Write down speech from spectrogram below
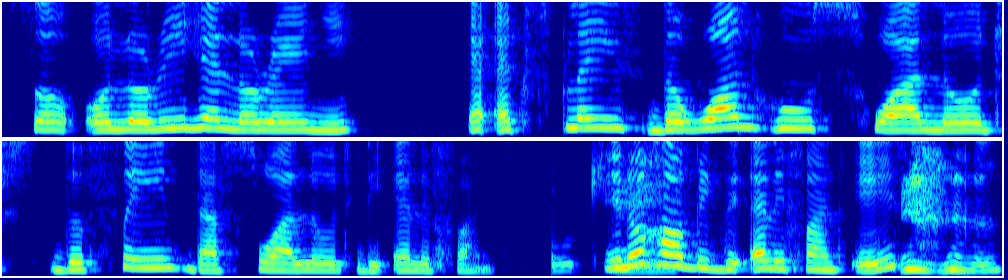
So olori ihe it explains the one who swallowed the thing that swallowed the elephant. Okay. You know how big the elephant is?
